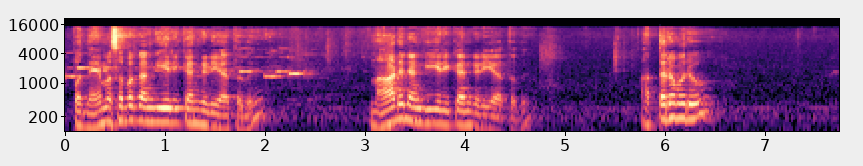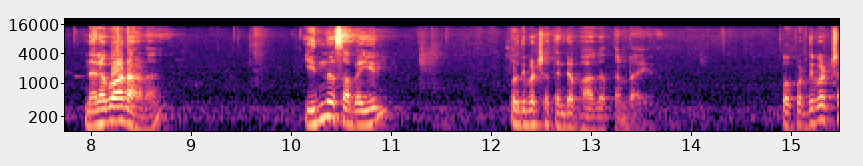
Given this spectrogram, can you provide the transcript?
ഇപ്പോൾ നിയമസഭയ്ക്ക് അംഗീകരിക്കാൻ കഴിയാത്തത് നാടിന് അംഗീകരിക്കാൻ കഴിയാത്തത് അത്തരമൊരു നിലപാടാണ് ഇന്ന് സഭയിൽ പ്രതിപക്ഷത്തിന്റെ ഭാഗത്തുണ്ടായത്. ഇപ്പോൾ പ്രതിപക്ഷ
